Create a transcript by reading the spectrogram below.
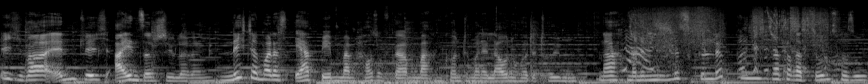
Ich war endlich Einserschülerin. Nicht einmal das Erdbeben beim Hausaufgaben machen konnte meine Laune heute trüben. Nach meinem missglückten Reparationsversuch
